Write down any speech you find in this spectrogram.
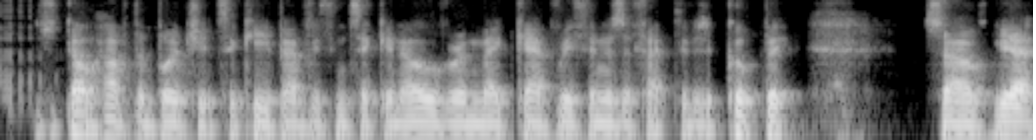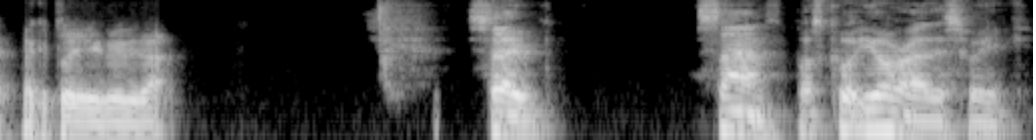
They just don't have the budget to keep everything ticking over and make everything as effective as it could be. So, yeah, I completely agree with that. So, Sam, what's caught your eye this week?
